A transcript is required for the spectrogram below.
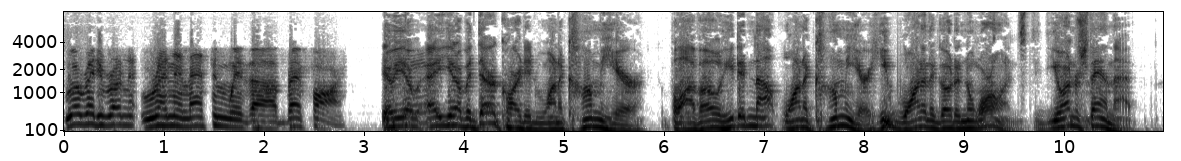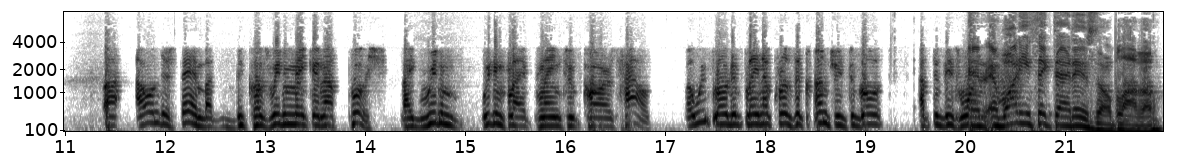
We already run, ran a lesson with uh, Brett Favre. Yeah, yeah, you know, but Derek Carr didn't want to come here, Blavo. He did not want to come here. He wanted to go to New Orleans. Do you understand that? I, I understand, but because we didn't make enough push, like we didn't we didn't fly a plane to Carr's house, but we flew a plane across the country to go after this one. And, and why do you think that is, though, Blavo?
